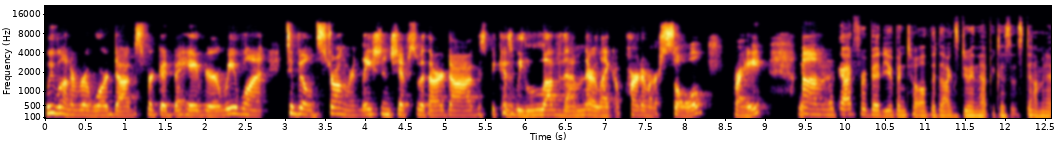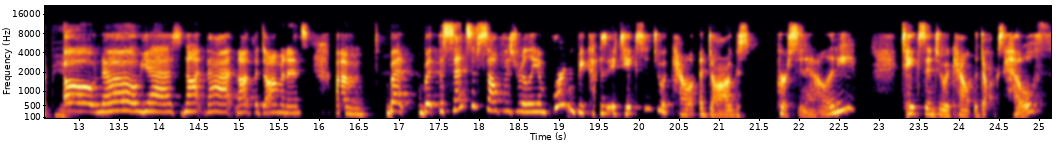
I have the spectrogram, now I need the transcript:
we want to reward dogs for good behavior. We want to build strong relationships with our dogs because we love them. They're like a part of our soul, right? Yeah. Um, God forbid you've been told the dog's doing that because it's dominant behavior. Oh no, yes, not that, not the dominance. Um, but but the sense of self is really important because it takes into account a dog's personality, takes into account the dog's health,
